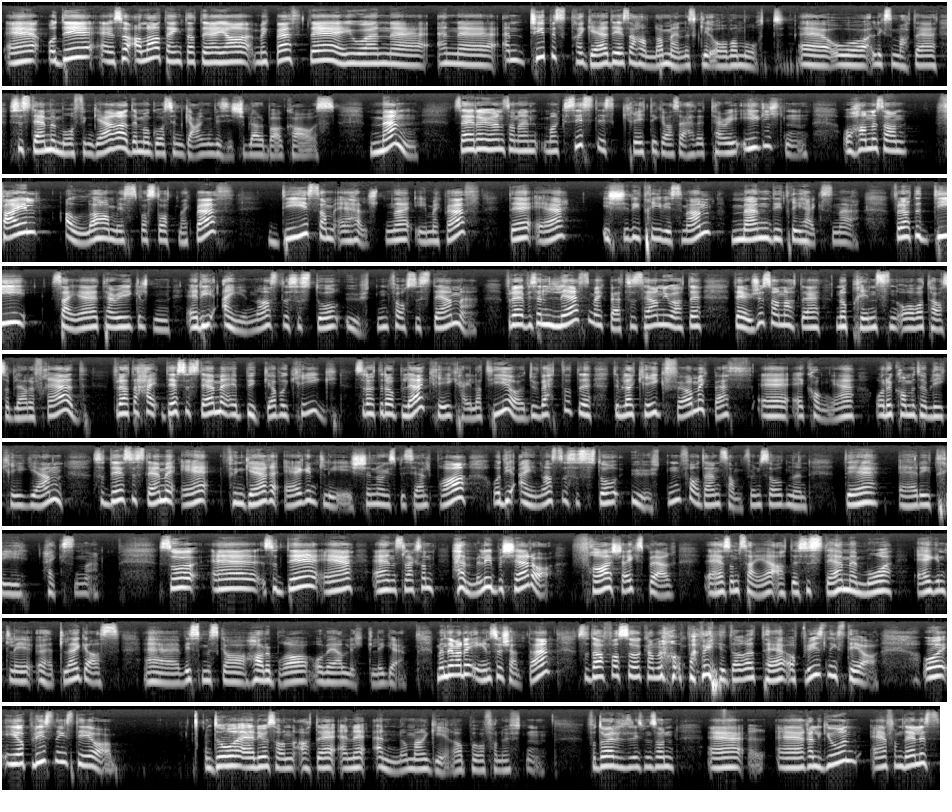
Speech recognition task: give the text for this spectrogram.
Eh, og det, eh, så Alle har tenkt at det, ja, Macbeth det er jo en, eh, en, eh, en, typisk tragedie som handler om menneskelig overmot. Eh, og liksom at det, systemet må fungere, det må gå sin gang, hvis ikke blir det bare kaos. Men så er det jo en sånn en marxistisk kritiker som heter Terry Eagleton. Og han er sånn Feil. Alle har misforstått Macbeth. De som er heltene i Macbeth, det er ikke de tre vise menn, men de tre heksene. For at de sier Terry Eagleton, er de eneste som står utenfor systemet. For det, Hvis en leser Macbeth, så ser en jo at det, det er jo ikke sånn at det, når prinsen overtar, så blir det fred. For det, det systemet er bygga på krig. Så det, det blir krig hele tida. Du vet at det, det, blir krig før Macbeth er, er, konge, og det kommer til å bli krig igjen. Så det systemet er, fungerer egentlig ikke noe spesielt bra. Og de eneste som står utenfor den samfunnsordenen, det er de tre heksene. Så, eh, så, det er en slags sånn hemmelig beskjed da, fra Shakespeare eh, som sier at systemet må egentlig ødelegges eh, hvis vi skal ha det bra og være lykkelige. Men det var det ingen som skjønte, så derfor så kan vi hoppe videre til opplysningstida. Og i opplysningstida da er det jo sånn at en er enda mer gira på fornuften. For da er det liksom sånn eh, eh Religion er fremdeles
